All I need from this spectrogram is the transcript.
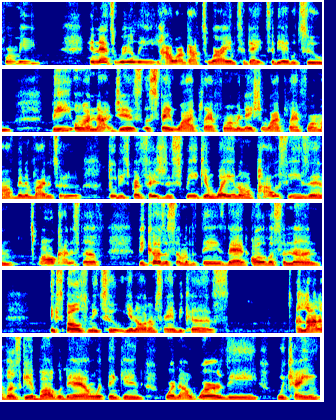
for me. And that's really how I got to where I am today, to be able to be on not just a statewide platform, a nationwide platform. I've been invited to do these presentations and speak and weigh in on policies and all kind of stuff because of some of the things that All of Us or None exposed me to, you know what I'm saying? Because a lot of us get boggled down with thinking we're not worthy we can't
